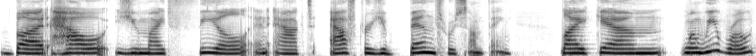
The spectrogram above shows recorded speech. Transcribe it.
but how you might feel and act after you've been through something. Like um, when we wrote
